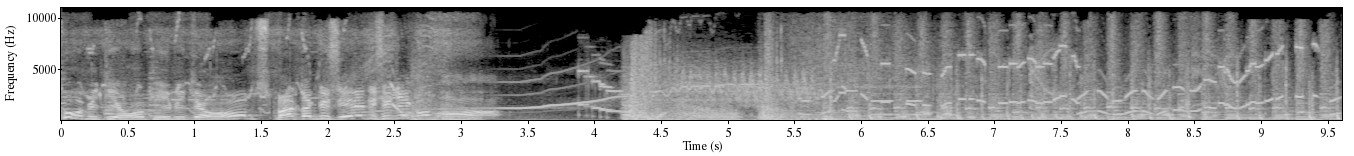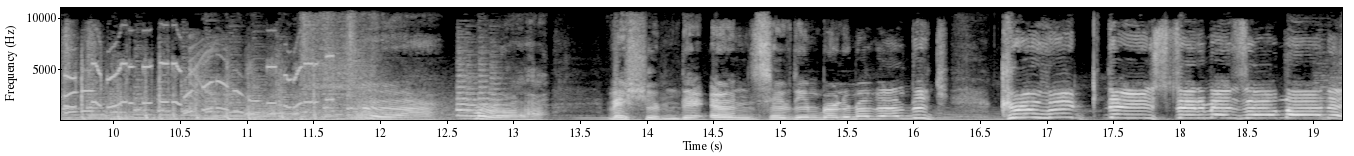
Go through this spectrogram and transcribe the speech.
Hobiti hop hibiti hop. Spartaküs yere düşecek hop. Ve şimdi en sevdiğim bölüme geldik. Kılık değiştirme zamanı.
